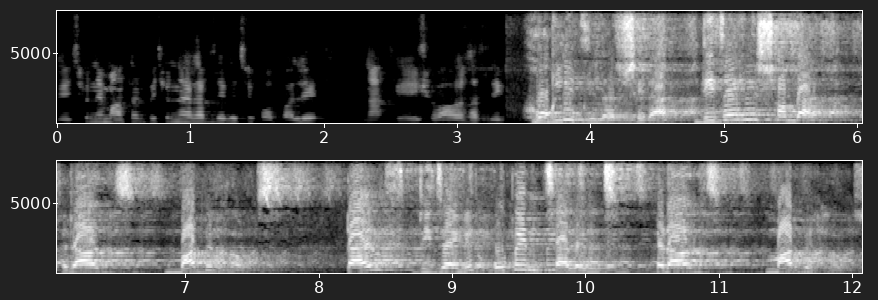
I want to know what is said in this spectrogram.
পেছনে মাথার পেছনে আঘাত লেগেছে কপালে নাকে এসব আঘাত লেগেছে। হুগলি জেলার সেরা ডিজাইনের সম্রাট রাজ মার্বেল হাউস। টাইলস ডিজাইনের open challenge Raj marble house.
